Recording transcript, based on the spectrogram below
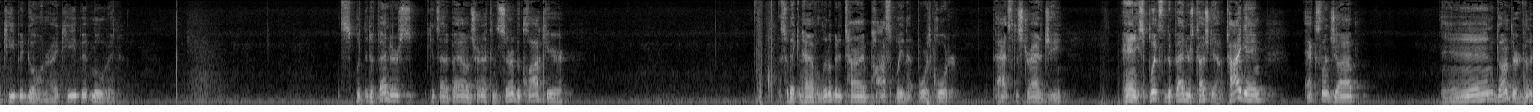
And keep it going, right? Keep it moving. Split the defenders, gets out of bounds, trying to conserve the clock here so they can have a little bit of time possibly in that fourth quarter. That's the strategy. And he splits the defenders touchdown. Tie game. Excellent job. And Gunther, another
